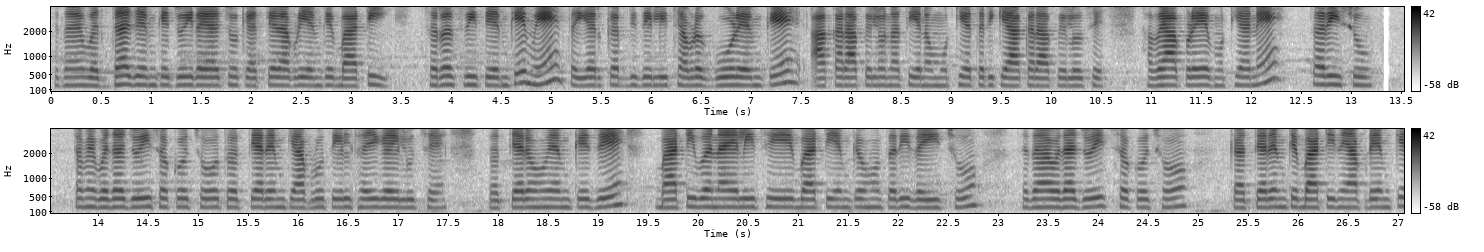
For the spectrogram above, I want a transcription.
તો તમે બધા જ એમ કે જોઈ રહ્યા છો કે અત્યારે આપણી એમ કે બાટી સરસ રીતે એમ કે મેં તૈયાર કરી દીધેલી છે. આપણે ગોળ એમ કે આકાર આપેલો નથી, એનો મુઠિયા તરીકે આકાર આપેલો છે. હવે આપણે મુઠિયાને તરીશું. તમે બધા જોઈ શકો છો તો અત્યારે એમ કે આપણું તેલ થઈ ગયેલું છે. તો અત્યારે હું એમ કે જે બાટી બનાવેલી છે એ બાટી એમ કે હું તરી રહી છું. તો તમે બધા જોઈ જ શકો છો. કે અત્યારે એમ કે બાટીને આપણે એમ કે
